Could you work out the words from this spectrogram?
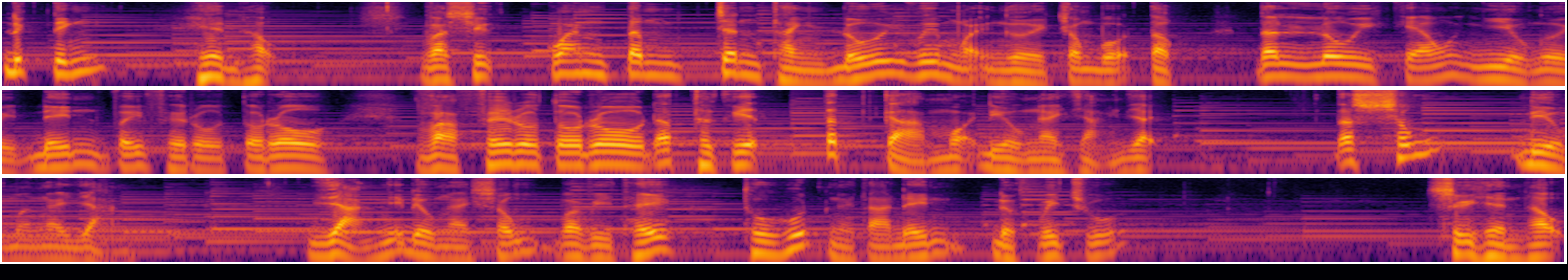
Đức tính, hiền hậu và sự quan tâm chân thành đối với mọi người trong bộ tộc đã lôi kéo nhiều người đến với Phêrô Toro và Phêrô Toro đã thực hiện tất cả mọi điều Ngài giảng dạy. Đã sống điều mà Ngài giảng. Giảng những điều Ngài sống và vì thế thu hút người ta đến được với Chúa. Sự hiền hậu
